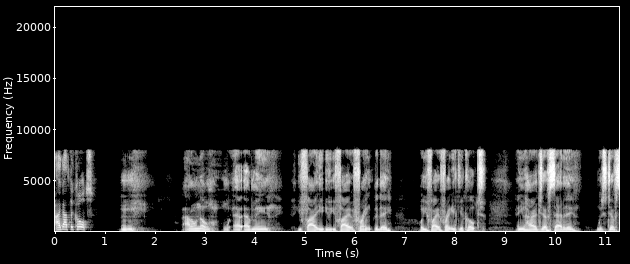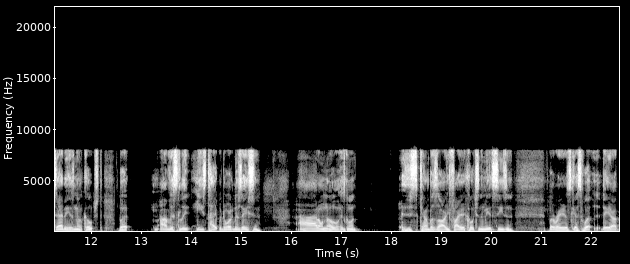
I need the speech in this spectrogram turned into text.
I got the Colts. Hmm. I don't know. I, I mean, you fired you, you fired Frank today, or you fired Frank, your coach, and you hired Jeff Saturday, which Jeff Saturday has never coached, but obviously he's tight with the organization. I don't know. It's going. It's kind of bizarre. You fire your coach in the mid season, but Raiders, guess what? They are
